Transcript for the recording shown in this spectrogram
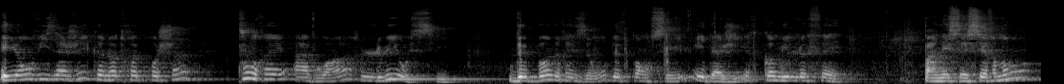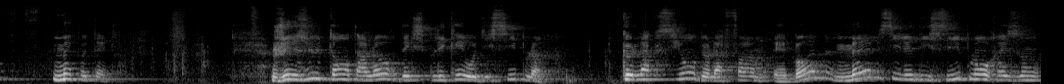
et envisager que notre prochain pourrait avoir, lui aussi, de bonnes raisons de penser et d'agir comme il le fait. Pas nécessairement, mais peut-être. Jésus tente alors d'expliquer aux disciples que l'action de la femme est bonne, même si les disciples ont raison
